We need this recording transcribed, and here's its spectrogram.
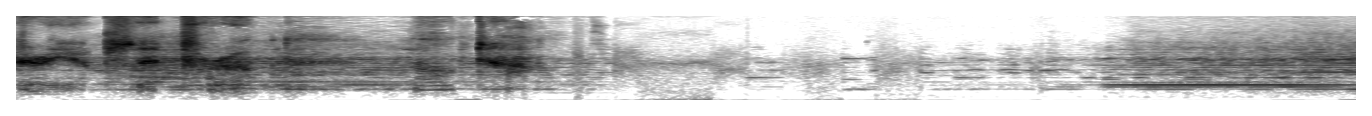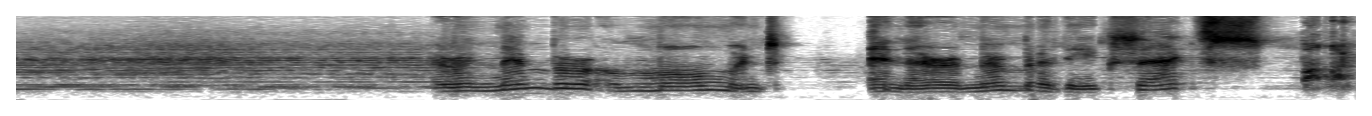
very upset for a long. I remember a moment, and I remember the exact spot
